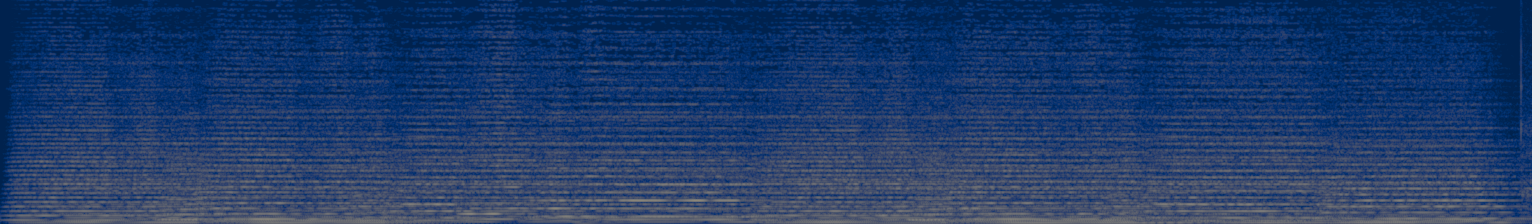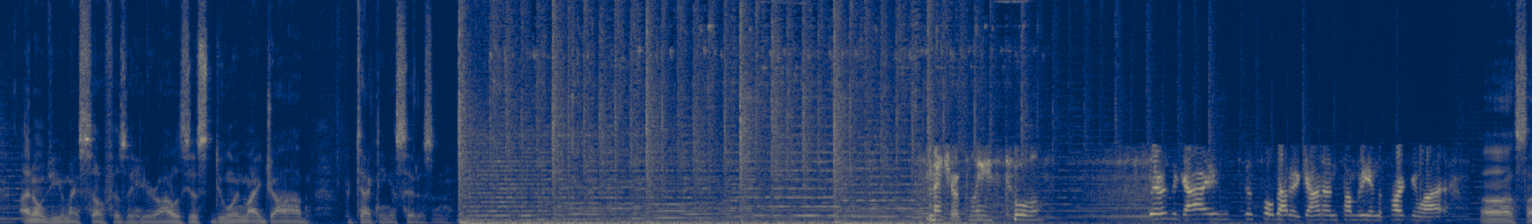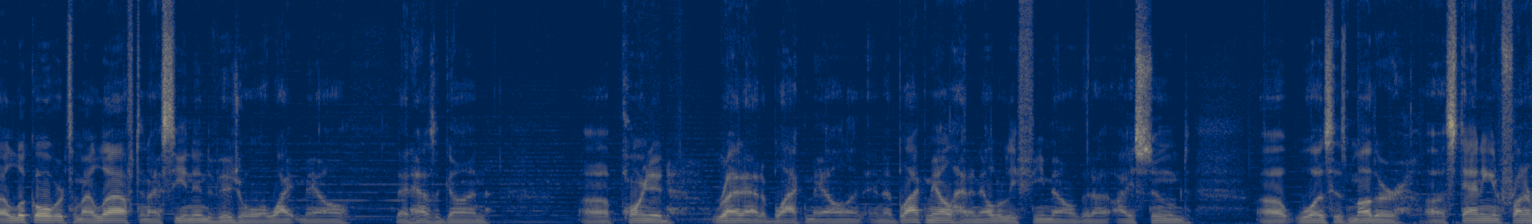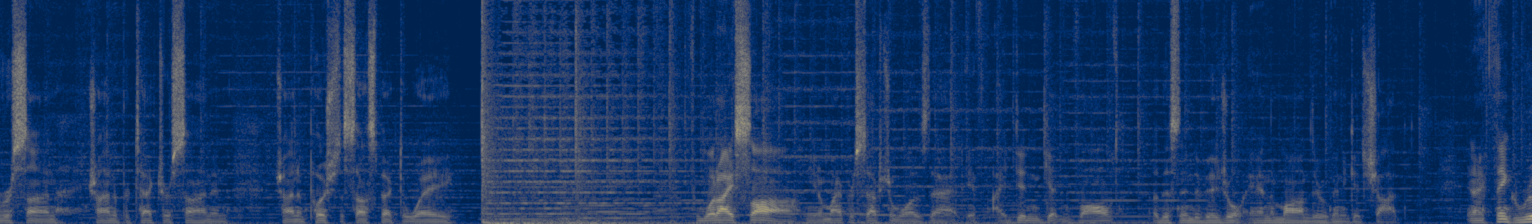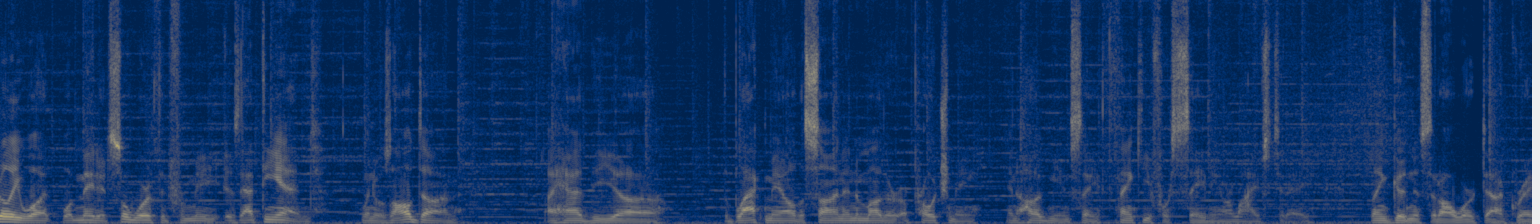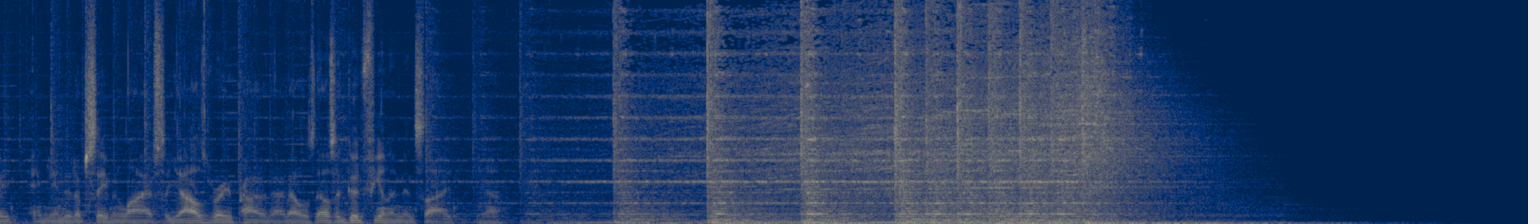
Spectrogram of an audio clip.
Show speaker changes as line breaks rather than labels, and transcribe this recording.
I don't view myself as a hero. I was just doing my job, protecting a citizen.
Metro Police, Tool.
There was a guy who just pulled out a gun on somebody in the parking lot.
Uh, so I look over to my left and I see an individual, a white male, that has a gun uh, pointed right at a black male. And, and a black male had an elderly female that I, I assumed uh, was his mother uh, standing in front of her son, trying to protect her son and trying to push the suspect away. From what I saw, you know, my perception was that if I didn't get involved, uh, this individual and the mom, they were going to get shot. And I think really what, what made it so worth it for me is at the end, when it was all done, I had the, uh, the black male, the son and the mother approach me and hug me and say, thank you for saving our lives today. Thank goodness it all worked out great and you ended up saving lives. So yeah, I was very proud of that. That was, that was a good feeling inside, yeah.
